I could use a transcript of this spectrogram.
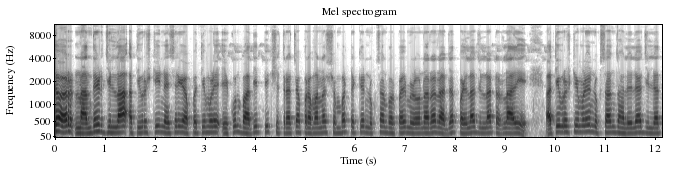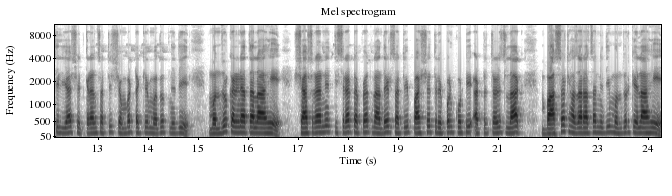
तर नांदेड जिल्हा अतिवृष्टी नैसर्गिक आपत्तीमुळे एकूण बाधित पीक क्षेत्राच्या प्रमाणात शंभर टक्के नुकसान भरपाई मिळवणारा राज्यात पहिला जिल्हा ठरला आहे. अतिवृष्टीमुळे नुकसान झालेल्या जिल्ह्यातील या शेतकऱ्यांसाठी शंभर टक्के मदत निधी मंजूर करण्यात आला आहे. शासनाने तिसऱ्या टप्प्यात नांदेडसाठी पाचशे त्रेपन्न कोटी अठ्ठेचाळीस लाख बासष्ट हजाराचा निधी मंजूर केला आहे.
